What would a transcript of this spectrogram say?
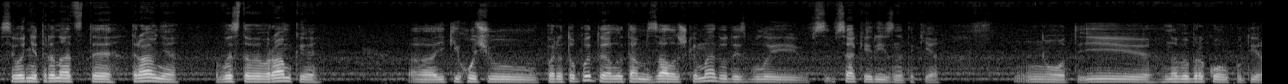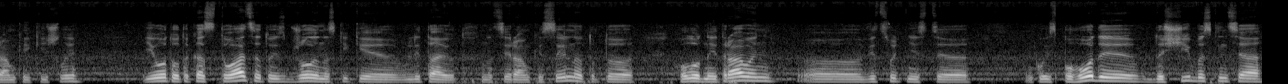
Сьогодні 13 травня виставив рамки, е, які хочу перетопити, але там залишки меду десь були і всяке різне таке. От, і на вибраковку ті рамки, які йшли. І от така ситуація, тобто бджоли наскільки літають на ці рамки сильно, тобто холодний травень, е, відсутність е, якоїсь погоди, дощі без кінця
